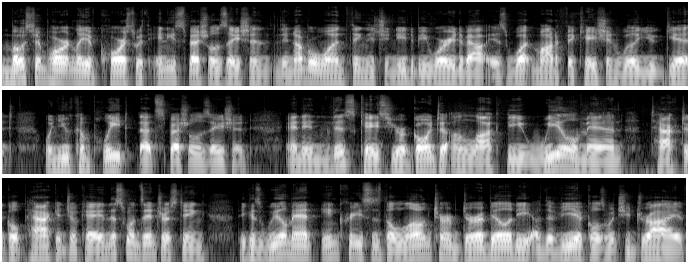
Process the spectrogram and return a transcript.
most importantly, of course, with any specialization, the number one thing that you need to be worried about is what modification will you get when you complete that specialization. And in this case, you're going to unlock the Wheelman tactical package, okay? And this one's interesting because Wheelman increases the long-term durability of the vehicles which you drive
